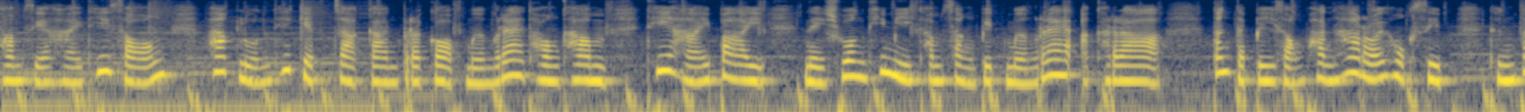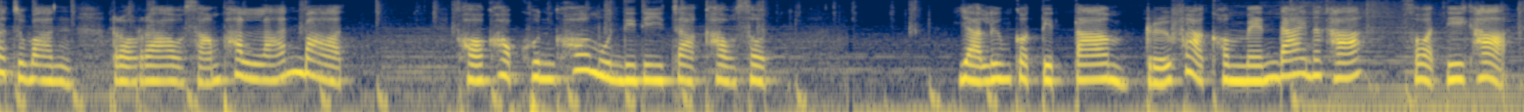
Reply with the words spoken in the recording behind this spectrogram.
ความเสียหายที่ 2 ภาคหลวงที่เก็บจากการประกอบเมืองแร่ทองคำที่หายไป ในช่วงที่มีคำสั่งปิดเมืองแร่อัครา ตั้งแต่ปี 2560 ถึงปัจจุบันราวๆ 3,000 ล้านบาท ขอขอบคุณข้อมูลดีๆ จากข่าวสด อย่าลืมกดติดตามหรือฝากคอมเมนต์ได้นะคะ สวัสดีค่ะ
